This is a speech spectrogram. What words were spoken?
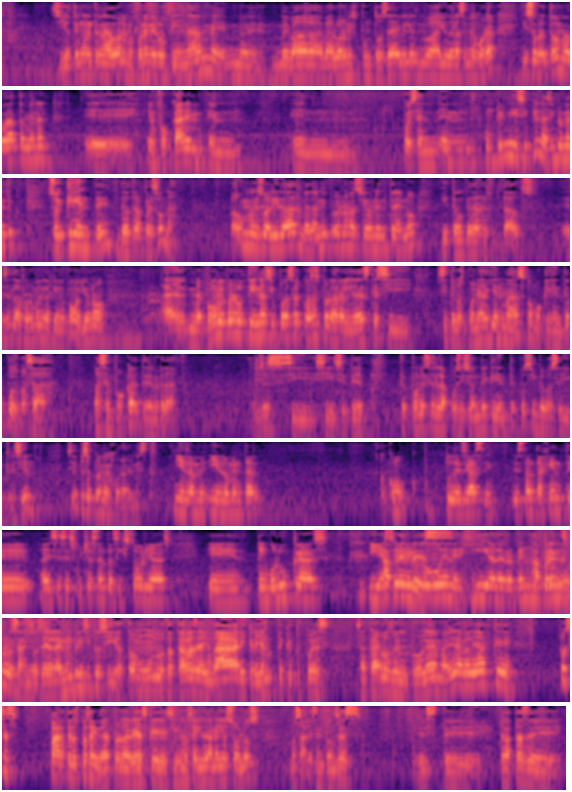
Si yo tengo un entrenador y me pone mi rutina, me, me, me va a evaluar mis puntos débiles, me va a ayudar a hacer mejorar y sobre todo me va a también en, eh, enfocar en, en, en, pues en, cumplir mi disciplina. Simplemente soy cliente de otra persona. Pago mensualidad, me dan mi programación, entreno y tengo que dar resultados. Esa es la forma en la que me pongo. Yo no eh, me pongo mi propia rutina, sí puedo hacer cosas, pero la realidad es que si, si te los pone alguien más como cliente, pues vas a, vas a enfocarte de verdad. Entonces, si, si, si te, te pones en la posición de cliente, pues siempre vas a seguir creciendo. Siempre se puede mejorar en esto. Y en, la, y en lo mental, como tu desgaste. Es tanta gente, a veces escuchas tantas historias, eh, te involucras y ese Aprendes. robo de energía de repente. Aprendes con los años. En un principio sí, a todo el mundo tratabas de ayudar y creyéndote que tú puedes sacarlos del problema. Y la realidad que, pues es, parte, los puedes ayudar, pero la realidad es que si no se ayudan ellos solos, no sales. Entonces, este, tratas de,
